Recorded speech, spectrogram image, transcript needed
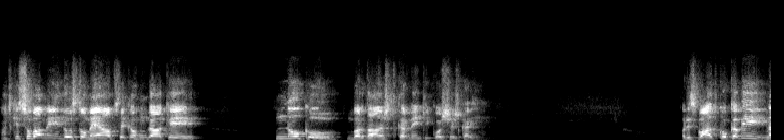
آج کی صبح میں دوستوں میں آپ سے کہوں گا کہ نو کو برداشت کرنے کی کوشش کریں۔ اور اس بات کو کبھی نہ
